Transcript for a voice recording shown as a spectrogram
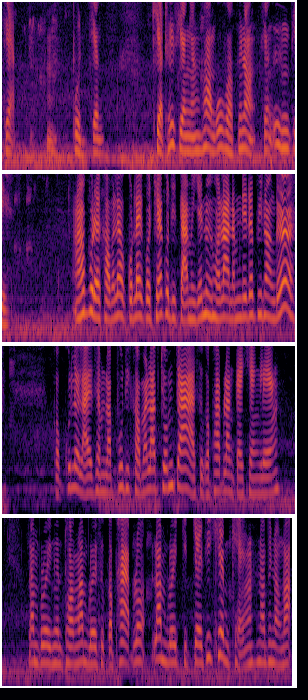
เสียบปุ่นเสียงเขียดให้เสียงยังห้องผู้บอกพี่น้องเสียงอึ้งจีเอาผู้ใดเข้ามาแล้วกดไลค์กดแชร์กดติดตามให้ยายหนุ่ยหัวล้านน้ำเด้อเด้อพี่น้องเด้อ ขอบคุณหลายๆสำหรับผู้ที่เขามารับชมจ้า สุขภาพร่างกายแข็งแรงร่ำรวยเงินทองร่ำรวยสุขภาพร่ำรวยจิตใจที่เข้มแข็งน้องพี่น้องเนาะ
